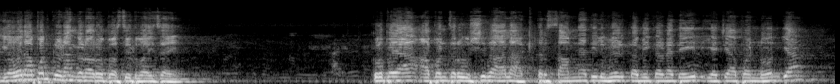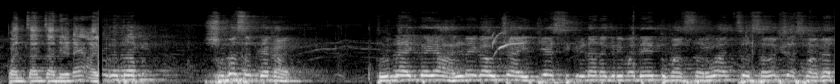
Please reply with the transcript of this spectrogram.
घेऊन आपण क्रीडांगणावर उपस्थित व्हायचं आहे कृपया आपण जर उशिरा आलात तर सामन्यातील वेळ कमी करण्यात येईल याची आपण नोंद घ्या. पंचांचा निर्णय शुभ संध्याकाळ. पुन्हा एकदा या हरणेगावच्या ऐतिहासिक क्रीडा नगरीमध्ये तुम्हा सर्वांचं सहर्ष स्वागत.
